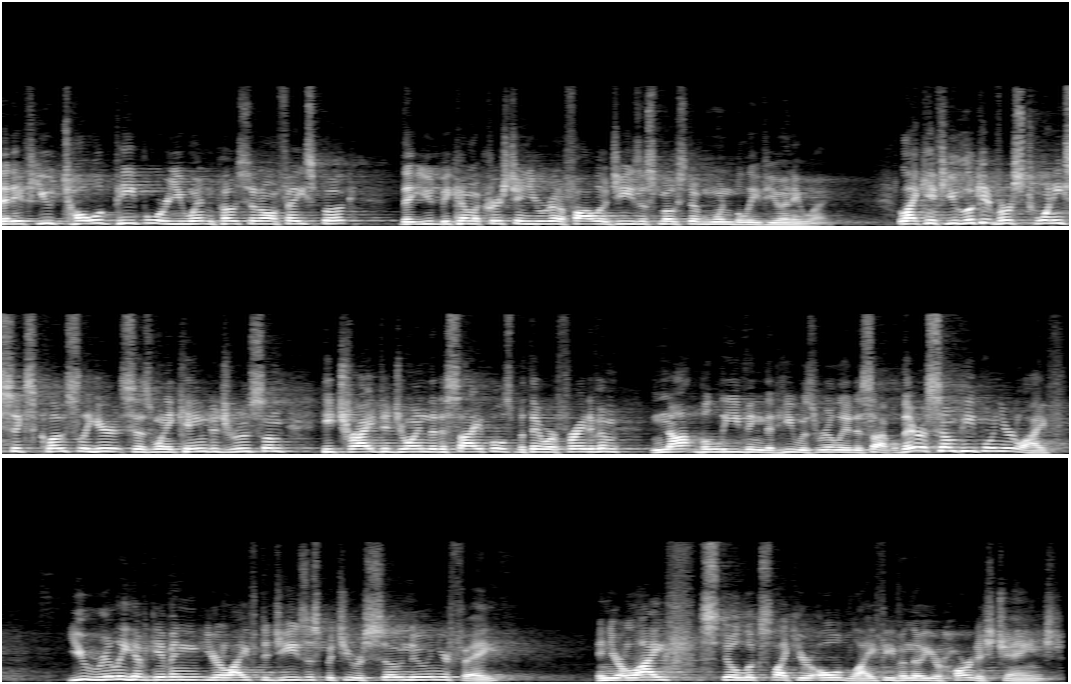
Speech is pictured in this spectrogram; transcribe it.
that if you told people or you went and posted on Facebook that you'd become a Christian, you were going to follow Jesus, most of them wouldn't believe you anyway. Like if you look at verse 26 closely here, it says, When he came to Jerusalem, he tried to join the disciples, but they were afraid of him, not believing that he was really a disciple. There are some people in your life you really have given your life to Jesus, but you are so new in your faith, and your life still looks like your old life, even though your heart has changed.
